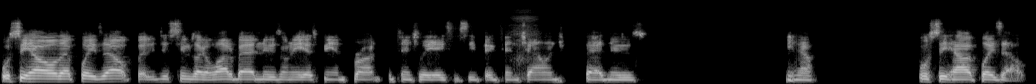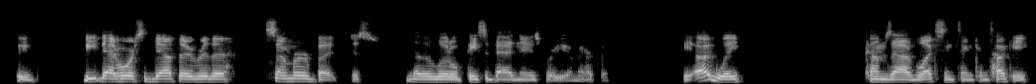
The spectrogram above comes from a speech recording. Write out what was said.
We'll see how all that plays out, but it just seems like a lot of bad news on ESPN front, potentially ACC Big Ten Challenge, bad news. You know, we'll see how it plays out. We've beat that horse to death over the summer, but just another little piece of bad news for you, America. The ugly comes out of Lexington, Kentucky,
